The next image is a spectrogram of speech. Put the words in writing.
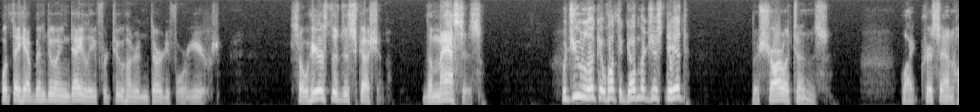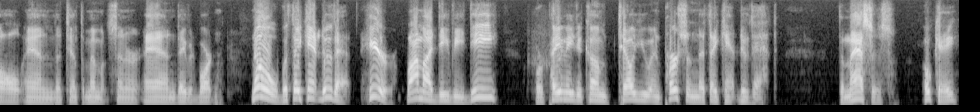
what they have been doing daily for 234 years. So here's the discussion the masses. Would you look at what the government just did? The charlatans like KrisAnne Hall and the 10th Amendment Center and David Barton. No, but they can't do that. Here, buy my DVD, or pay me to come tell you in person that they can't do that. The masses, okay,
